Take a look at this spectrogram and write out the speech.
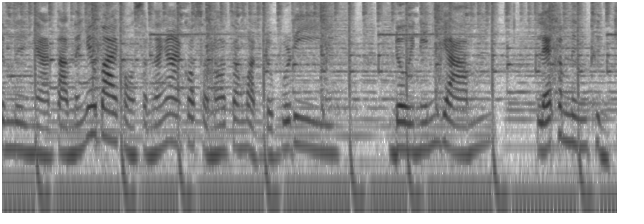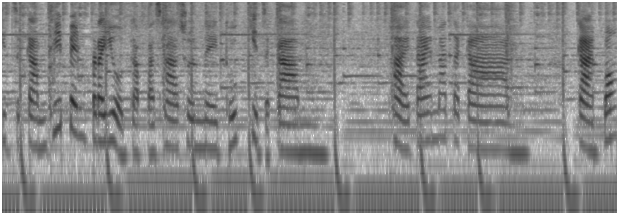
ดำเนินงานตามนโยบายของสำนักงานกศนจังหวัดลบบุรี โดยเน้นย้ำ และคำนึงถึงกิจกรรมที่เป็นประโยชน์กับประชาชนในทุกกิจกรรม ภายใต้มาตรการ การป้อง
